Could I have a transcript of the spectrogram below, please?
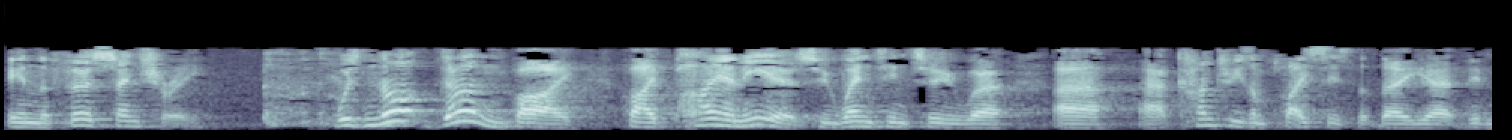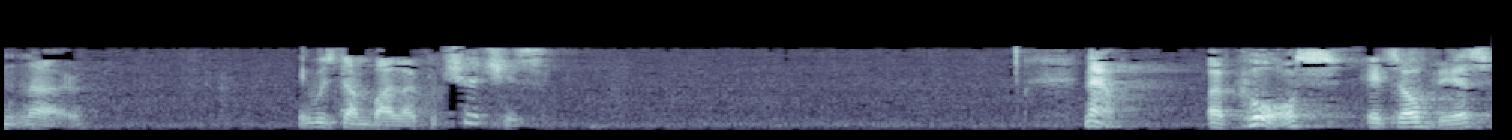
in the first century was not done by, by pioneers who went into uh, uh, uh, countries and places that they uh, didn't know. It was done by local churches. Now, of course, it's obvious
